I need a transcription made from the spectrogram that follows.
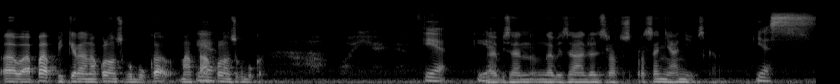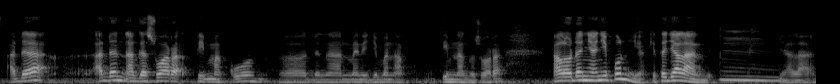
Eh, apa pikiran aku langsung kebuka mata Iya. aku langsung kebuka Iya. Iya. nggak bisa nggak bisa andalin 100% nyanyi sekarang Yes. ada ada naga suara tim aku eh, dengan manajemen ak- tim naga suara kalau udah nyanyi pun ya kita jalan gitu Hmm. jalan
